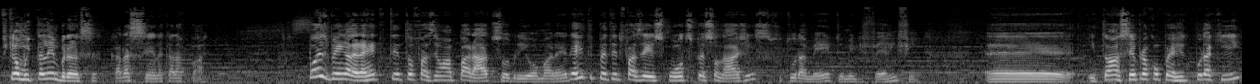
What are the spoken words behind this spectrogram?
fica muito na lembrança, cada cena, cada parte. Pois bem, galera, a gente tentou fazer um aparato sobre o Homem-Aranha. A gente pretende fazer isso com outros personagens futuramente, Homem de Ferro, enfim. É, Então, sempre acompanha a gente por aqui.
